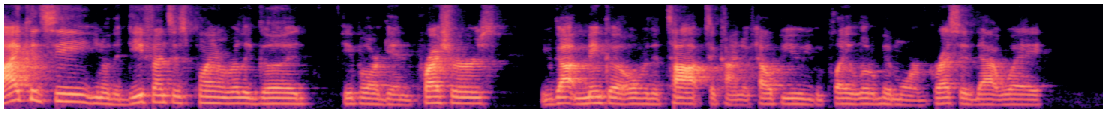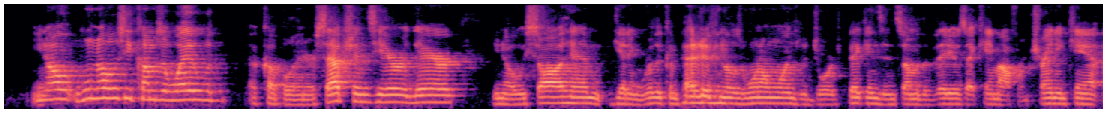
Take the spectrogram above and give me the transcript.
i could see you know the defense is playing really good. People are getting pressures. You've got minkah over the top to kind of help you. You can play a little bit more aggressive that way you know who knows he comes away with a couple interceptions here or there you know, we saw him getting really competitive in those one on ones with George Pickens in some of the videos that came out from training camp.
